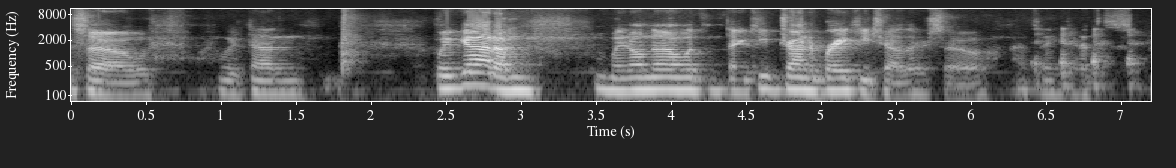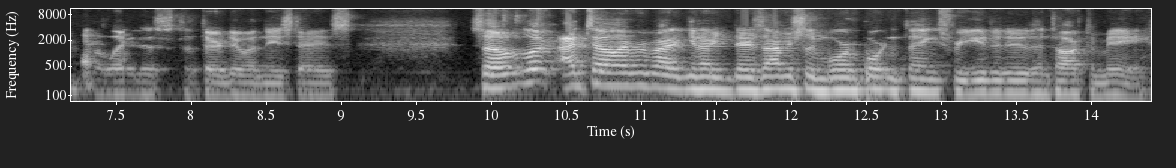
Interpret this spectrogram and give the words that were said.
So we've done. We've got them. We don't know what they keep trying to break each other. So I think that's the latest that they're doing these days. So look, I tell everybody, you know, there's obviously more important things for you to do than talk to me,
